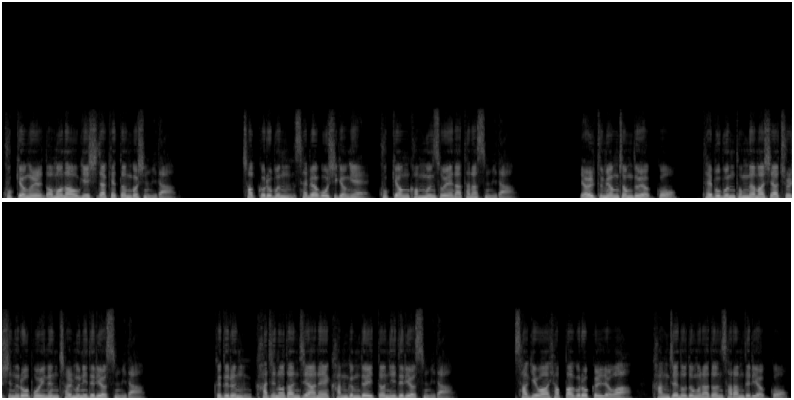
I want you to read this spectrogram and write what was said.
국경을 넘어 나오기 시작했던 것입니다. 첫 그룹은 새벽 5시경에 국경 검문소에 나타났습니다. 12명 정도였고 대부분 동남아시아 출신으로 보이는 젊은이들이었습니다. 그들은 카지노 단지 안에 감금돼 있던 이들이었습니다. 사기와 협박으로 끌려와 강제 노동을 하던 사람들이었고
